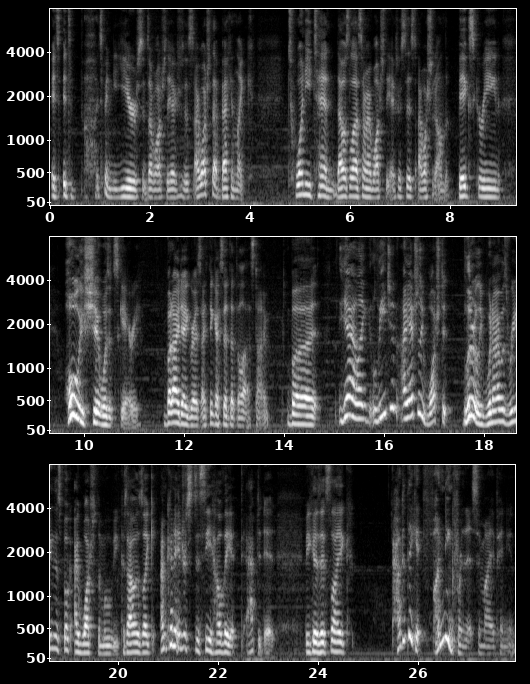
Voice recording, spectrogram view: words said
It's it's it's been years since I watched The Exorcist. I watched that back in like 2010. That was the last time I watched The Exorcist. I watched it on the big screen. Holy shit, was it scary. But I digress. I think I said that the last time. But yeah, like Legion, I actually watched it literally when I was reading this book, I watched the movie because I was like, I'm kind of interested to see how they adapted it because it's like, how did they get funding for this? In my opinion,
